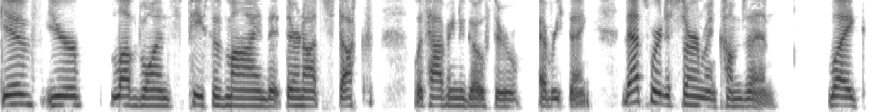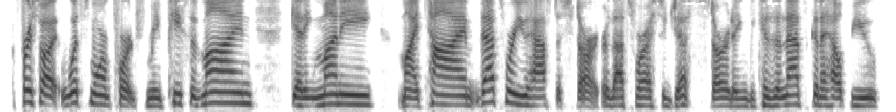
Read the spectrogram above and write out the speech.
give your loved ones peace of mind that they're not stuck with having to go through everything. That's where discernment comes in. Like, first of all, what's more important for me? Peace of mind, getting money, my time. That's where you have to start, or that's where I suggest starting because then that's going to help you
